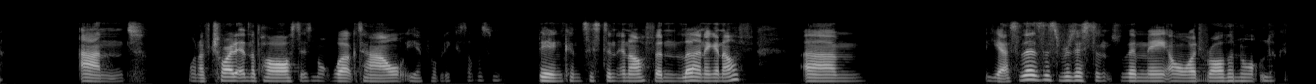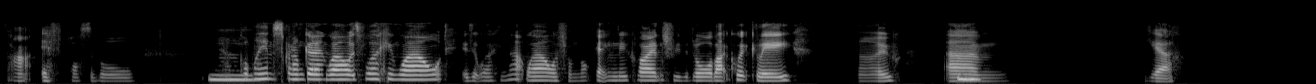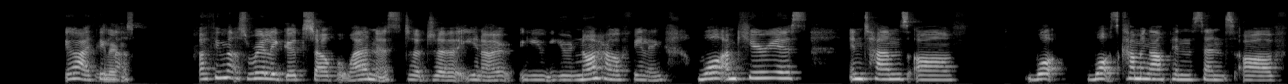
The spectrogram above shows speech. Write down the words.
And when I've tried it in the past, it's not worked out. Yeah, probably because I wasn't being consistent enough and learning enough. Um, yeah, so there's this resistance within me. Oh, I'd rather not look at that if possible. Mm. I've got my mm. Instagram going well, it's working well. Is it working that well if I'm not getting new clients through the door that quickly? No. Mm-hmm. Um, mm yeah. Yeah i think that's i think that's really good self-awareness to to you know you you know how I'm feeling. What i'm curious in terms of what what's coming up in the sense of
